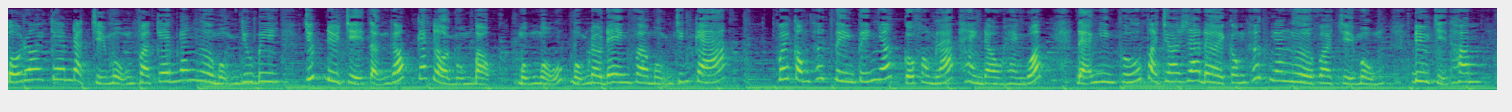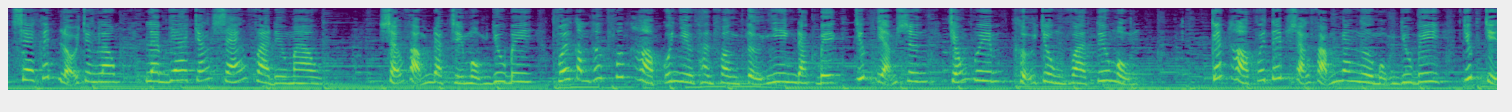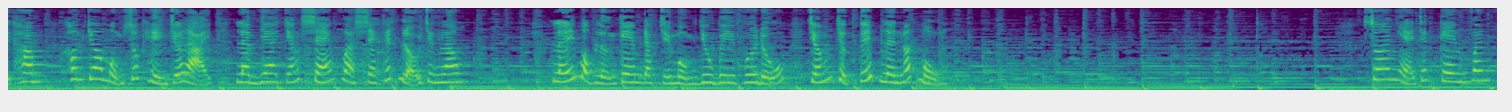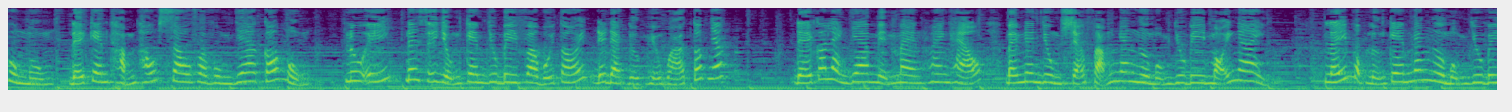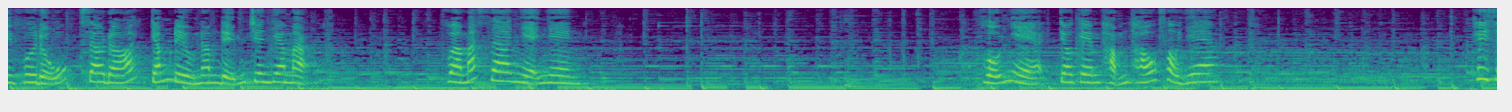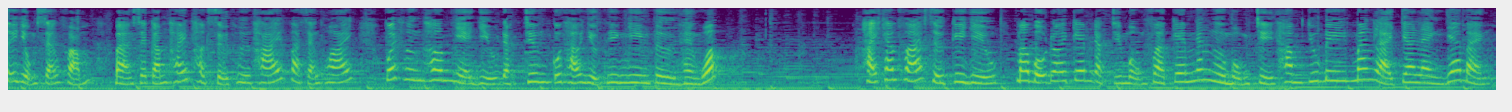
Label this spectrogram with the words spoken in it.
Bộ đôi kem đặc trị mụn và kem ngăn ngừa mụn Yubi giúp điều trị tận gốc các loại mụn bọc, mụn mũ, mụn đầu đen và mụn trứng cá. Với công thức tiên tiến nhất của phòng lab hàng đầu Hàn Quốc đã nghiên cứu và cho ra đời công thức ngăn ngừa và trị mụn, điều trị thâm, xe khích lỗ chân lông, làm da trắng sáng và đều màu. Sản phẩm đặc trị mụn Yubi với công thức phức hợp của nhiều thành phần tự nhiên đặc biệt giúp giảm sưng, chống viêm, khử trùng và tiêu mụn. Kết hợp với tiếp sản phẩm ngăn ngừa mụn UV giúp trị thâm, không cho mụn xuất hiện trở lại, làm da trắng sáng và se khít lỗ chân lông. Lấy một lượng kem đặc trị mụn UV vừa đủ, chấm trực tiếp lên nốt mụn. Xoa nhẹ chất kem quanh vùng mụn để kem thẩm thấu sâu vào vùng da có mụn. Lưu ý nên sử dụng kem UV vào buổi tối để đạt được hiệu quả tốt nhất. Để có làn da mịn màng hoàn hảo, bạn nên dùng sản phẩm ngăn ngừa mụn UV mỗi ngày. Lấy một lượng kem ngăn ngừa mụn UV vừa đủ, sau đó chấm đều 5 điểm trên da mặt và massage nhẹ nhàng. Vỗ nhẹ cho kem thẩm thấu vào da. Khi sử dụng sản phẩm, bạn sẽ cảm thấy thật sự thư thái và sảng khoái với hương thơm nhẹ dịu đặc trưng của thảo dược thiên nhiên từ Hàn Quốc. Hãy khám phá sự kỳ diệu mà bộ đôi kem đặc trị mụn và kem ngăn ngừa mụn trị thâm chú Bi mang lại cho làn da bạn.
